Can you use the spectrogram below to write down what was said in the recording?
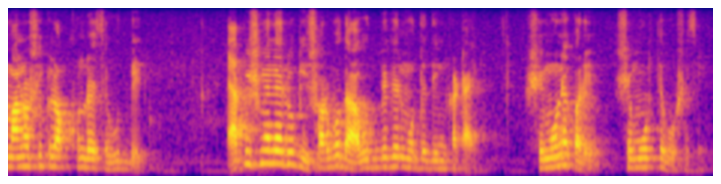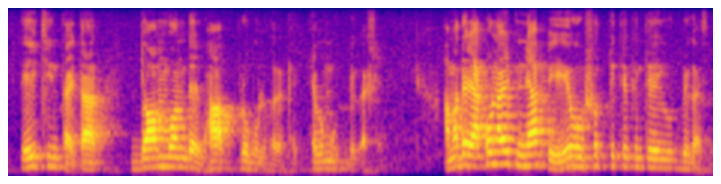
মানসিক লক্ষণ রয়েছে উদ্বেগ। অ্যাপিসমেলের রুগী সর্বদা উদ্বেগের মধ্যে দিন কাটায়। সে মনে করে, সে মরতে বসেছে। এই চিন্তায় তার দম বন্ধের ভাব প্রবল হয়ে ওঠে এবং উদ্বেগ আসে। আমাদের অ্যাকোনাইট ন্যাপে ঔষধটিতে কিন্তু এই উদ্বেগ আছে,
